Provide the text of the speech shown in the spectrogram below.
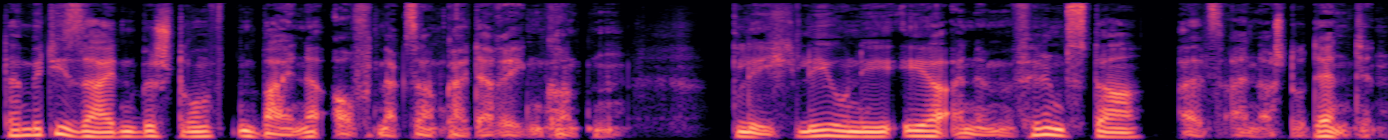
damit die seidenbestrumpften Beine Aufmerksamkeit erregen konnten. Glich Leonie eher einem Filmstar als einer Studentin.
